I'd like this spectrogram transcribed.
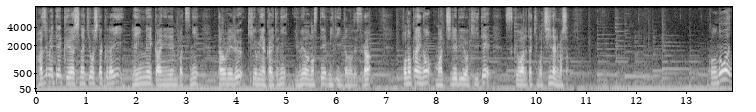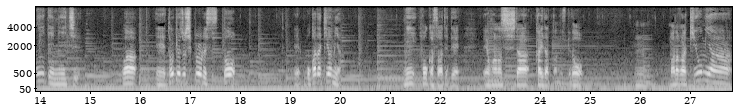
初めて悔し泣きをしたくらいレインメーカー2連発に倒れる清宮海斗に夢を乗せて見ていたのですがこの回のマッチレビューを聞いて救われた気持ちになりました。このノア2.21は、えー、東京女子プロレスと、えー、岡田清宮にフォーカスを当てて、えー、お話しした回だったんですけど、うん。まあ、だから清宮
